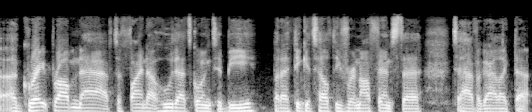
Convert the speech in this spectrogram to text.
a great problem to have to find out who that's going to be. But I think it's healthy for an offense to to have a guy like that.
